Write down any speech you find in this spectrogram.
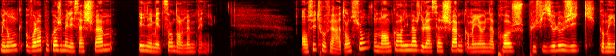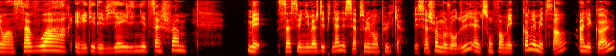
Mais donc, voilà pourquoi je mets les sages-femmes et les médecins dans le même panier. Ensuite, il faut faire attention, on a encore l'image de la sage-femme comme ayant une approche plus physiologique, comme ayant un savoir hérité des vieilles lignées de sages-femmes. Mais ça, c'est une image d'épinal et c'est absolument plus le cas. Les sages-femmes aujourd'hui, elles sont formées comme les médecins, à l'école.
